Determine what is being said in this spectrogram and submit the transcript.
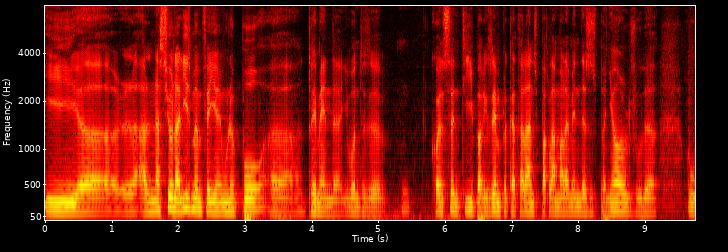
i uh, el nacionalisme em feia una por uh, tremenda. Llavors, uh, quan sentia, per exemple, catalans parlar malament dels espanyols o, de, o,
